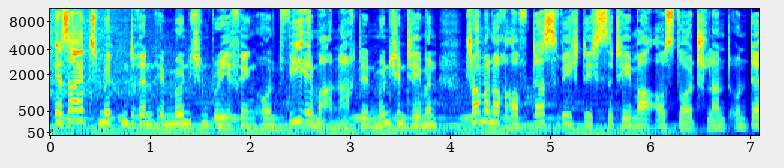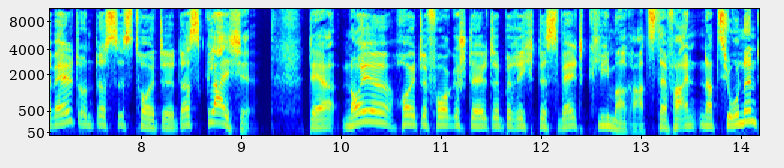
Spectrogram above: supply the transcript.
Ihr seid mittendrin im München-Briefing und wie immer nach den München-Themen schauen wir noch auf das wichtigste Thema aus Deutschland und der Welt und das ist heute das gleiche. Der neue, heute vorgestellte Bericht des Weltklimarats der Vereinten Nationen,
